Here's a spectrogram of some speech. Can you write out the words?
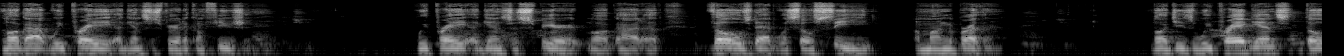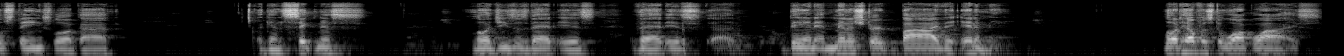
Lord God, we pray against the spirit of confusion. We pray against the spirit, Lord God, of those that would sow seed among the brethren. Lord Jesus, we pray against those things, Lord God, against sickness, Lord Jesus, that is that is uh, being administered by the enemy. Lord, help us to walk wise.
